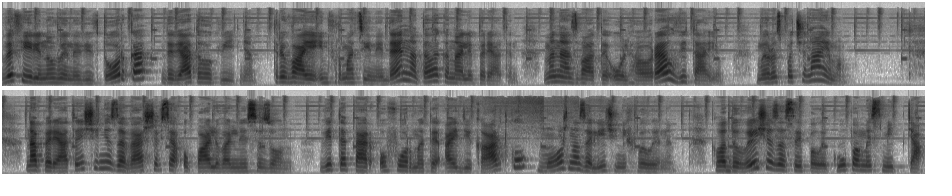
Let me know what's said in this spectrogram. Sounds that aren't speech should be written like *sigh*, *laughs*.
В ефірі новини вівторка, 9 квітня. Триває інформаційний день на телеканалі Пирятин. Мене звати Ольга Орел. Вітаю. Ми розпочинаємо. На Пирятинщині завершився опалювальний сезон. Відтепер оформити ID-картку можна за лічені хвилини. Кладовище засипали купами сміття.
